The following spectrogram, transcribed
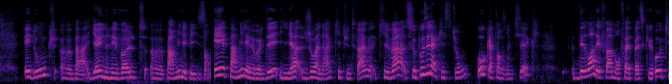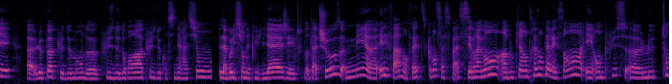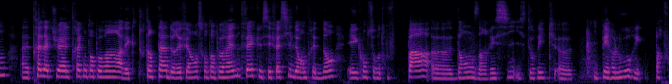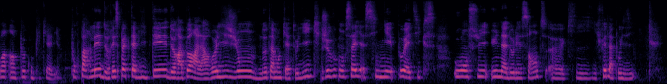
Et donc, bah, il y a une révolte parmi les paysans. Et parmi les révoltés, il y a Johanna, qui est une femme, qui va se poser la question au XIVe siècle des droits des femmes en fait parce que ok euh, le peuple demande plus de droits, plus de considération, l'abolition des privilèges et tout un tas de choses, mais euh, et les femmes en fait, comment ça se passe? C'est vraiment un bouquin très intéressant et en plus euh, le ton très actuel, très contemporain, avec tout un tas de références contemporaines, fait que c'est facile de rentrer dedans et qu'on se retrouve pas dans un récit historique hyper lourd et parfois un peu compliqué à lire. Pour parler de respectabilité, de rapport à la religion, notamment catholique, je vous conseille signer Poetics, où on suit une adolescente euh, qui fait de la poésie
